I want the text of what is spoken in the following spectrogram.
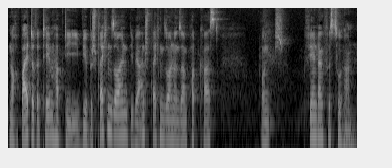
noch weitere Themen habt, die wir besprechen sollen, die wir ansprechen sollen in unserem Podcast. Und vielen Dank fürs Zuhören.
